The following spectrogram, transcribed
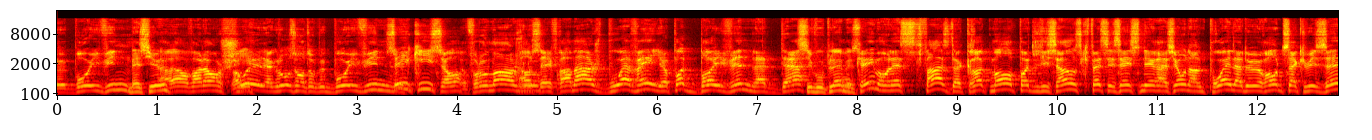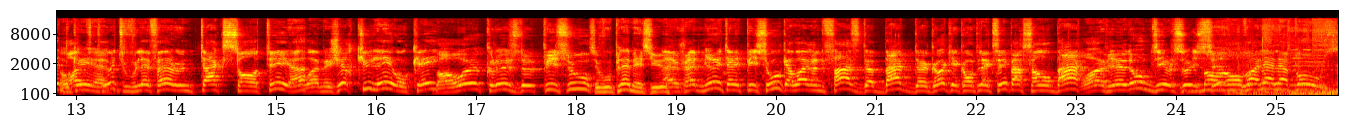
hey. euh, Boivin. Messieurs. Alors, va là, chier. Ah oui, la grosse entreprise Boivin. C'est qui, ça? Le fromage, Non, là. c'est fromage boivin, y a pas de boivin là-dedans. S'il vous plaît, OK, monsieur. mon face de croque-mort, pas de licence, qui fait ses incinérations dans le poêle à deux ronds de sa cuisine. OK, Ouais, puis euh, toi, tu voulais faire une taxe santé, hein? Ouais, mais j'ai reculé, OK? Bah ouais, cruce de pissou. S'il vous plaît, messieurs. Euh, J'aime mieux être un pissou qu'avoir une face de bac de gars qui est complexé par son bac. Ouais, viens donc me dire ça ici. Bon, on va aller à la pause.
